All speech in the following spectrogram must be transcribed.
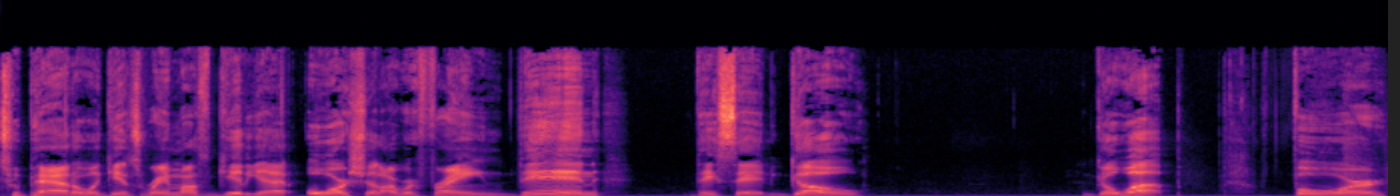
to battle against Ramoth Gilead, or shall I refrain? Then they said, Go, go up, for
